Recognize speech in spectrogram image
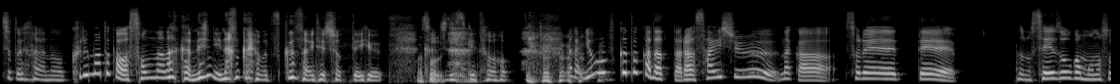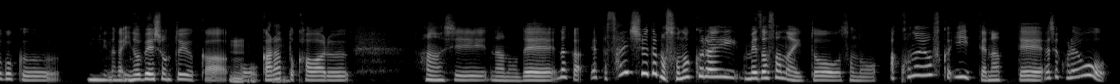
ちょっと あの、車とかはそんななんか年に何回も作んないでしょっていう感じですけど、なんか洋服とかだったら最終、なんかそれって、その製造がものすごくなんかイノベーションというか、うん。こうガラッと変わる話なので、なんかやっぱ最終でもそのくらい目指さないと、その、あ、この洋服いいってなって、あじゃあこれを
